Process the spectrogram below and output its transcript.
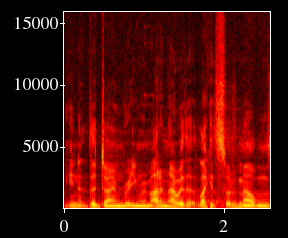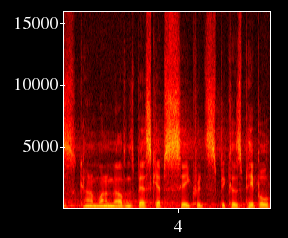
you know, the Dome Reading Room. I don't know whether, like, it's sort of Melbourne's, kind of one of Melbourne's best kept secrets because people,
